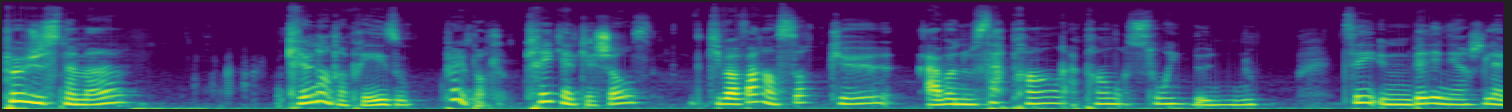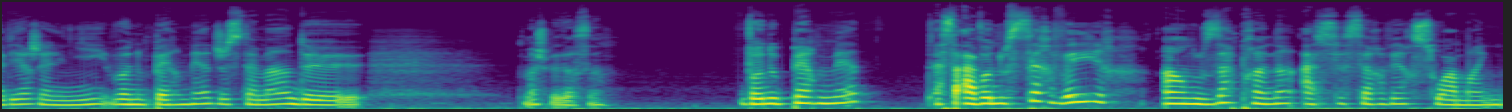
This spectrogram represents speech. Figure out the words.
peuvent justement créer une entreprise ou peu importe, créer quelque chose qui va faire en sorte que elle va nous apprendre à prendre soin de nous. Tu sais, une belle énergie de la Vierge alignée va nous permettre justement de... Comment je peux dire ça? Va nous permettre... Elle va nous servir en nous apprenant à se servir soi-même.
